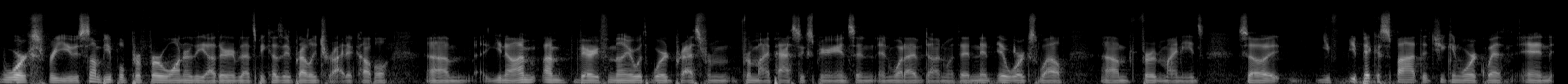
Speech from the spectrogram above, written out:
works for you. Some people prefer one or the other. That's because they probably tried a couple. Um, you know, I'm I'm very familiar with WordPress from from my past experience and, and what I've done with it, and it, it works well um, for my needs. So you you pick a spot that you can work with, and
